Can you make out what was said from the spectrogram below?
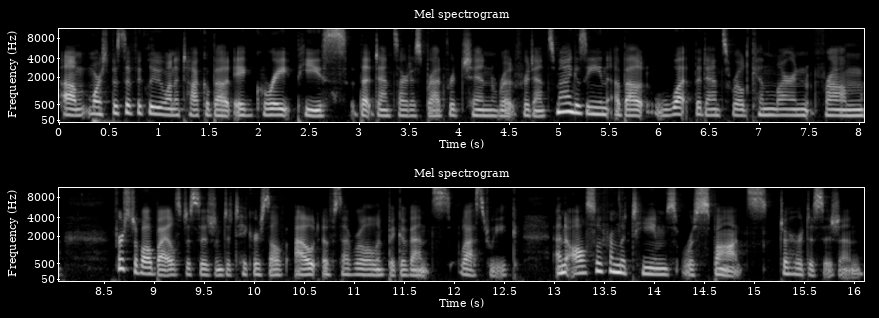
Um, more specifically, we want to talk about a great piece that dance artist Bradford Chin wrote for Dance Magazine about what the dance world can learn from, first of all, Biles' decision to take herself out of several Olympic events last week, and also from the team's response to her decision.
